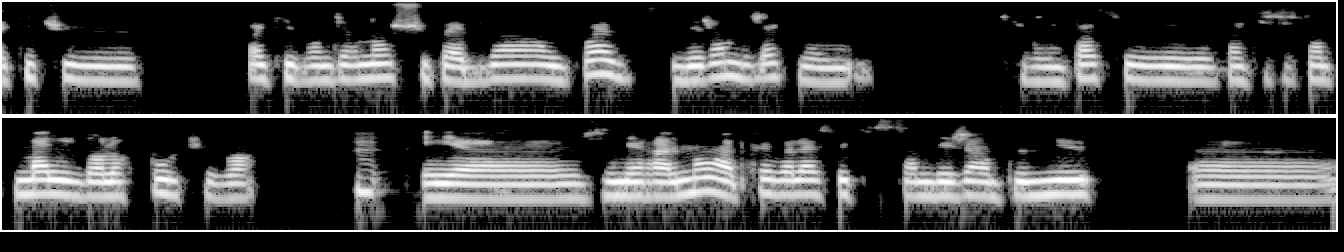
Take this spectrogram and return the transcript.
à qui tu qui vont dire non, je suis pas bien ou quoi, c'est des gens déjà qui vont qui vont pas se enfin qui se sentent mal dans leur peau, tu vois. Mm. Et euh, généralement après voilà ceux qui se sentent déjà un peu mieux euh,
